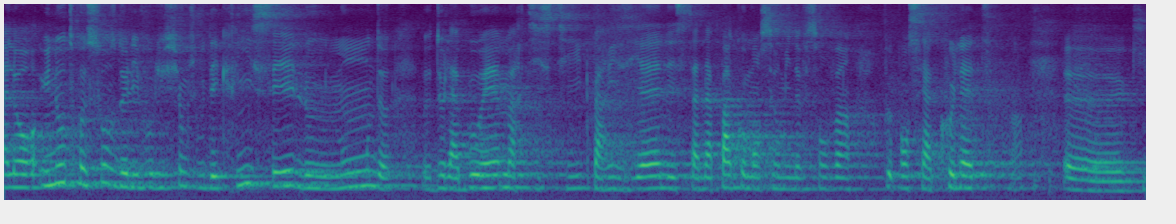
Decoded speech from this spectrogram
Alors, une autre source de l'évolution que je vous décris, c'est le monde de la bohème artistique parisienne, et ça n'a pas commencé en 1920. On peut penser à Colette, hein, euh, qui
